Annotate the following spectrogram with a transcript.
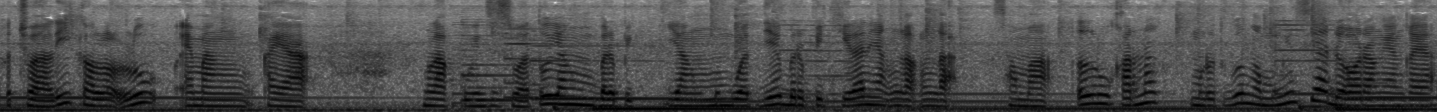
Kecuali kalau lo emang kayak ngelakuin sesuatu yang berpik yang membuat dia berpikiran yang enggak enggak sama lu karena menurut gue nggak mungkin sih ada orang yang kayak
